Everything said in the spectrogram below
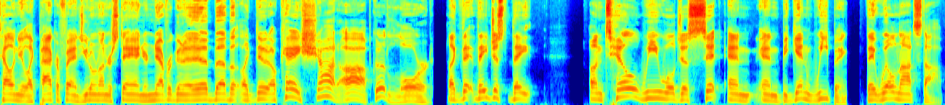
Telling you, like Packer fans, you don't understand. You're never gonna, uh, but like, dude, okay, shut up. Good lord. Like they, they just they until we will just sit and and begin weeping, they will not stop.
